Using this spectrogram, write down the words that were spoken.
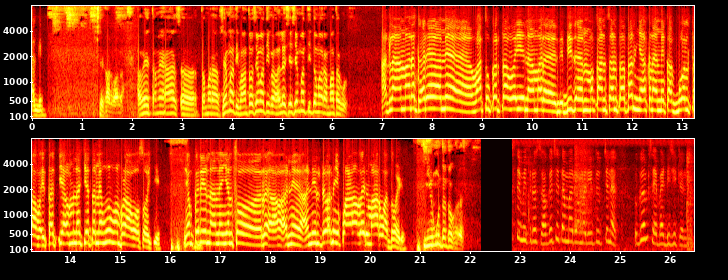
લાગે. હવે તમે આ તમારા શેમાંથી વાંધો શેમાંથી હલે છે શેમાંથી તમારા માથાકૂટ? એટલે અમારા ઘરે અમે વાતો કરતા હોઈએ ને અમારે બીજા મકાન સણતા હતા ને ત્યાં અમે કાંક બોલતા હોય ત્યાં અમને કે તમે શું સંભળાવો છો કે? એમ કરીને અને એમ છો અને અનિલ જો ને પાણા લઈને મારવા દોડ્યો. ઈ હું ધંધો કરે છે? મિત્રો સ્વાગત છે તમારું અમારી યુટ્યુબ ચેનલ ઉગમ સાહેબા ડિજિટલમાં.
